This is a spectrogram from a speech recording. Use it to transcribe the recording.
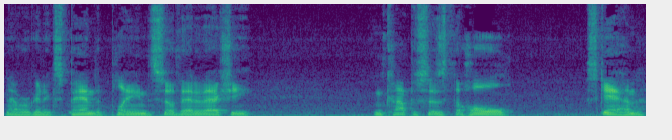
Now we're going to expand the plane so that it actually encompasses the whole scan.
